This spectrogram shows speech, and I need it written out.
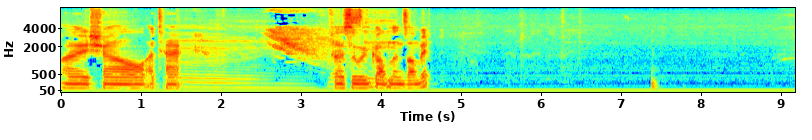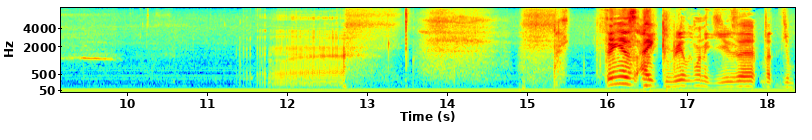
I shall attack. Mm, Firstly with Goblin Zombie. Thing is, I really want to use it, but you,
